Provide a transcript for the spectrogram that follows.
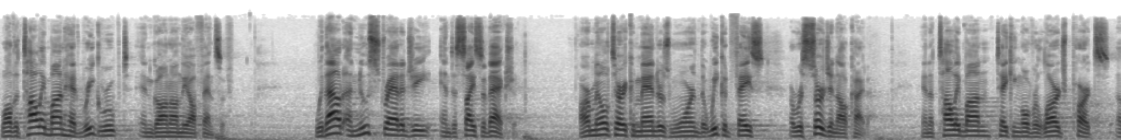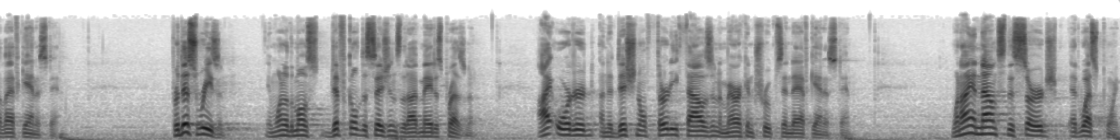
while the Taliban had regrouped and gone on the offensive. Without a new strategy and decisive action, our military commanders warned that we could face a resurgent al Qaeda and a Taliban taking over large parts of Afghanistan. For this reason, in one of the most difficult decisions that I've made as president, I ordered an additional 30,000 American troops into Afghanistan. When I announced this surge at West Point,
